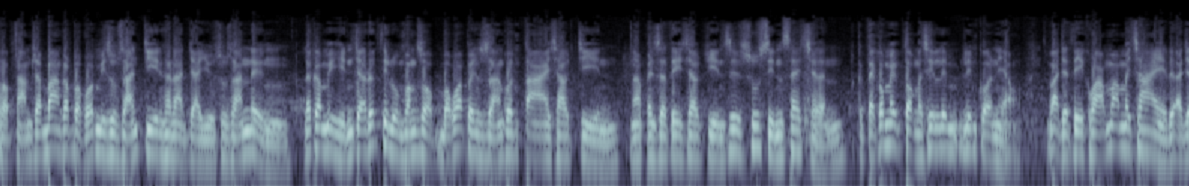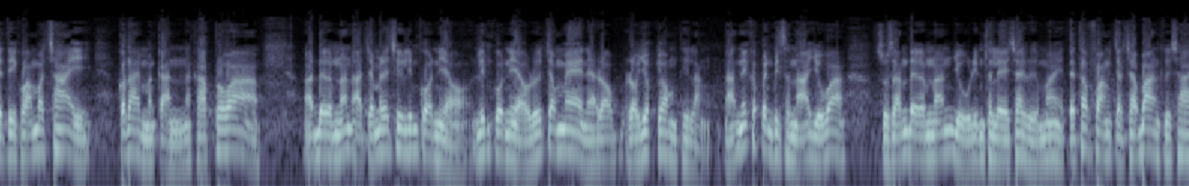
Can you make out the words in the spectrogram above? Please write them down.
สอบถามชาวบ้านก็ปรากว่ามีสุสานจีนขนาดใหญ่อยู่สุสานหนึ่งแล้วก็มีหินจารึกที่หลุมฝังศพบอกว่าเป็นสุสานคนตายชาวจีนนะเป็นสตรีชาวจีนชื่อสุสินแซ่เฉิน แต่ก็ไม่ตรงกับชื่อลิมลิมกัวเหนียวอาจจะตีความว่าไม่ใช่ หรืออาจจะตีความว่าใช่ก็ได้เหมือนกันนะครับ เพราะว่าเดิมนั้นอาจจะไม่ได้ชื่อลิมกัวเหนียว ลิมกัวเหนียวหรือเจ้าแม่เนี่ยเราเรายกย่องทีหลังนะนี่ก็เป็นปริศนาอยู่ว่าสุสานเดิมนั้นอยู่ริมทะเลใช่หรือไม่ แต่ถ้าฟังจากชาวบ้านคือใช่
